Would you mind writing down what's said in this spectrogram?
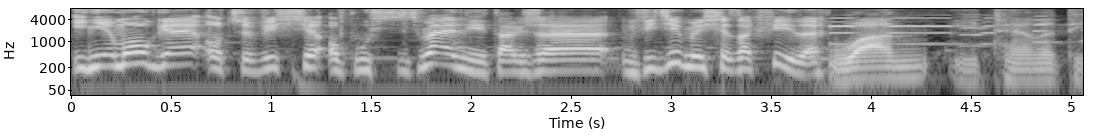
i nie mogę oczywiście opuścić menu, także widzimy się za chwilę. One eternity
